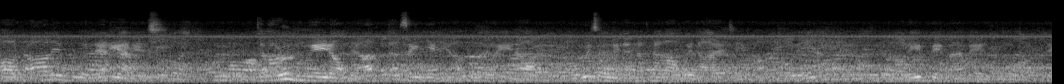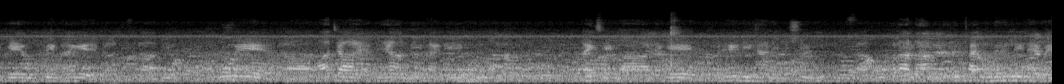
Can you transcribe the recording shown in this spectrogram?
အော်တအားလေးပူနေနေရတယ်ဆိုတော့ကျွန်တော်တို့လူငယ်တောင်ဗျာစိတ်ညစ်နေတာပုံစံရတာဝိဆုံနေတဲ့နှစ်ဖက် လောက်ဝင်လာတဲ့အချိန်မှာဟိုလေးတော်တော်လေးပင်ပန်းတယ်ဆိုတော့တကယ်ကိုပင်ပန်းခဲ့တယ်ဗျာဒီလာပြီးတော့အကိုရဲ့အားကြတဲ့အမြအနေထိုင်လေးပေါ့အဲ့ချိန်မှာတကယ်မထိတ်ဒီခံနေမရှိဘူးဟိုကလာလာမယ်ထိုင်လို့လေးနဲ့ပဲ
